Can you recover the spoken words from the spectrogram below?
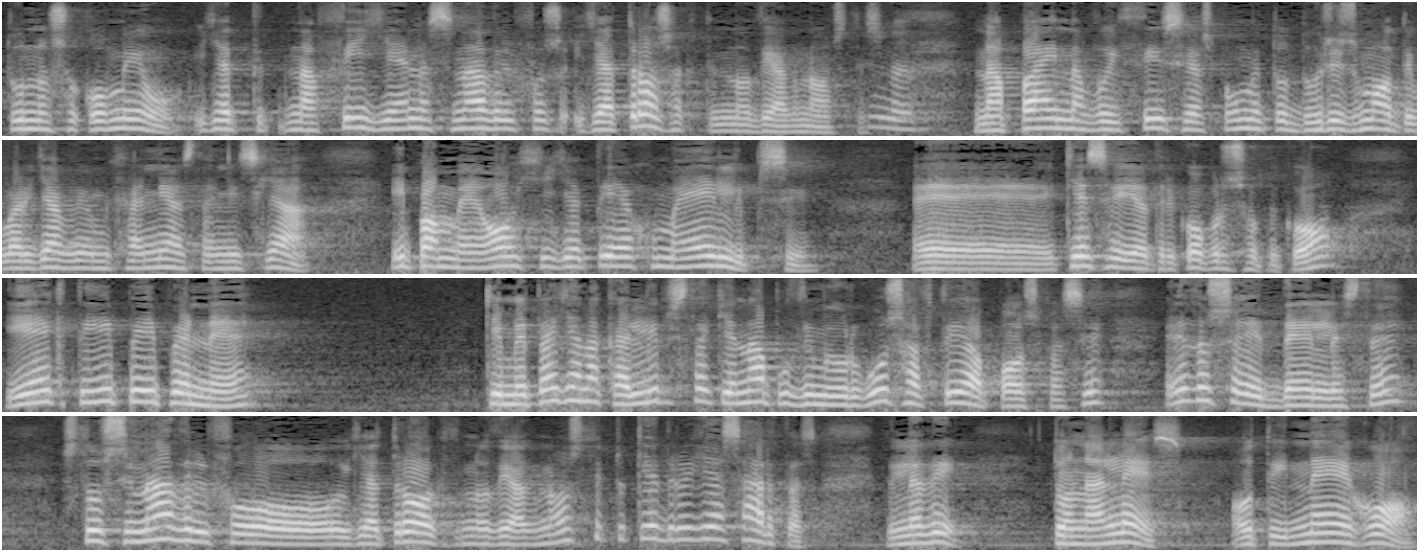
του νοσοκομείου για να φύγει ένας συνάδελφος γιατρός ακτινοδιαγνώστης, ναι. να πάει να βοηθήσει ας πούμε τον τουρισμό, τη βαριά βιομηχανία στα νησιά. Είπαμε όχι γιατί έχουμε έλλειψη ε, και σε ιατρικό προσωπικό. Η έκτη είπε, είπε ναι και μετά για να καλύψει τα κενά που δημιουργούσε αυτή η απόσπαση έδωσε εντέλεστε στο συνάδελφο γιατρό ακτινοδιαγνώστη του Κέντρου Υγείας Άρτας. Δηλαδή, το να λες ότι ναι εγώ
